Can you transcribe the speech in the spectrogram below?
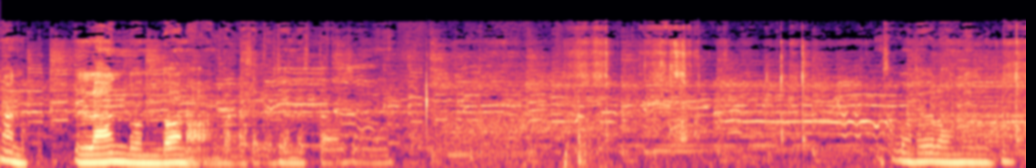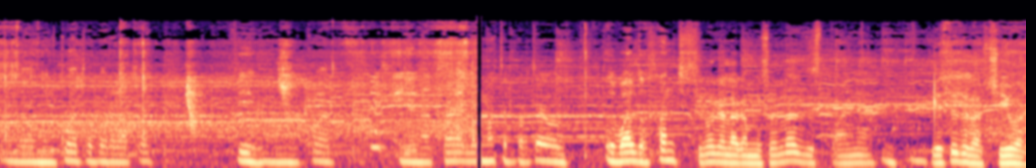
Mano. Landon Donovan con la selección de Estados Unidos. Consejo de la 2004 para la P. Sí, 2004. Y Natalia, Master Partido, Osvaldo Sánchez. Sí, porque la camisola es de España. Y este es de las chivas,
